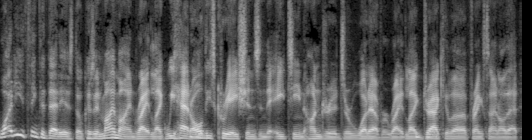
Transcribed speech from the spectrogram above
Why do you think that that is, though? Because in my mind, right, like we had all mm-hmm. these creations in the 1800s or whatever, right? Like mm-hmm. Dracula, Frankenstein, all that.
